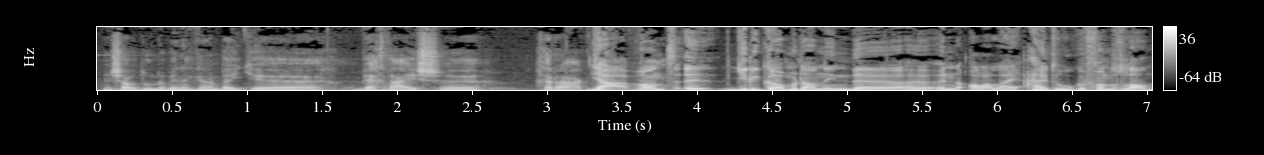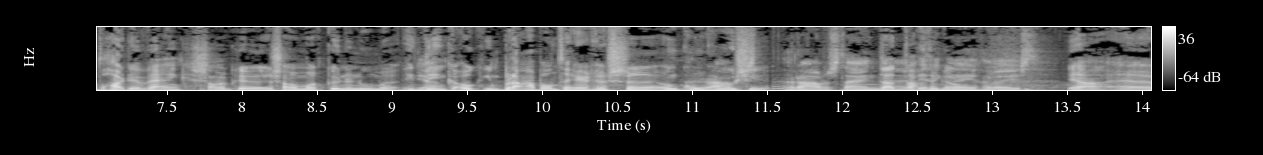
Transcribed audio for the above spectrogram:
En zodoende ben ik er een beetje eh, wegwijs eh, geraakt. Ja, want eh, jullie komen dan in, de, in allerlei uithoeken van het land. Harderwijk zou ik eh, zo maar kunnen noemen. Ik Ja. denk ook in Brabant ergens eh, een concoursje. Ravenst- Ravenstein eh, dacht ben ik mee geweest. Ja, eh,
